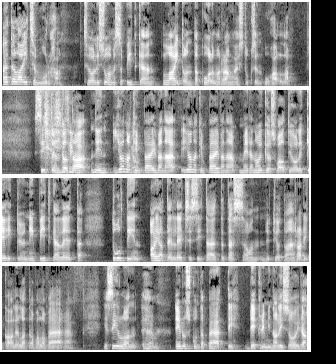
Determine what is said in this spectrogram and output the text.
Ajatellaan itsemurhaa. Se oli Suomessa pitkään laitonta kuolemanrangaistuksen uhalla. Sitten tota, niin jonakin, päivänä, jonakin päivänä meidän oikeusvaltio oli kehittynyt niin pitkälle, että tultiin ajatelleeksi sitä, että tässä on nyt jotain radikaalilla tavalla väärää. Ja silloin ähm, eduskunta päätti dekriminalisoida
